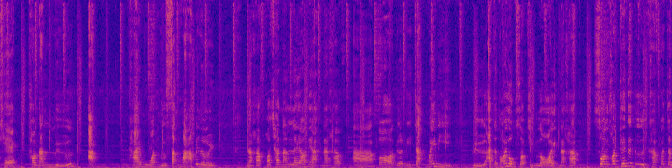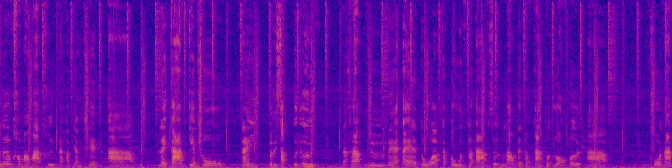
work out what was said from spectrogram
แขกเท่านั้นหรืออัดท้ายม้วนหรือสังหมาไปเลยนะครับ เพราะฉะนั้นแล้วเนี่ยนะครับอ่าก็เดือนนี้จะไม่มีหรืออาจจะน้อยลงสำหรับชิงร้อยนะครับ ส่วนคอนเทนต์อื่นๆครับก็จะเริ่มเข้ามามากขึ้นนะครับ อย่างเช่นอ่ารายการเกมโชว์ในบริษัทอื่นๆ นะครับ หรือแม้แต่ตัวการ์ตูนก็ตามซึ่งเราได้ทำการทดลองเปิดอ่าโคนัน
